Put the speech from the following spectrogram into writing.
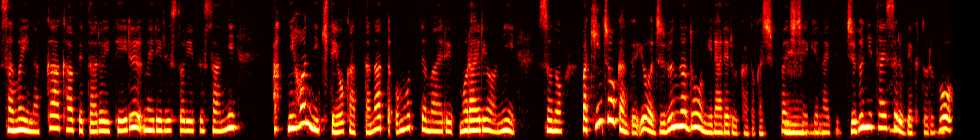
寒い中、カーペット歩いているメリル・ストリープさんに、あ、日本に来てよかったなって思ってもらえるもらえるように、その、まあ、緊張感って、要は自分がどう見られるかとか失敗しちゃいけないって、自分に対するベクトルを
